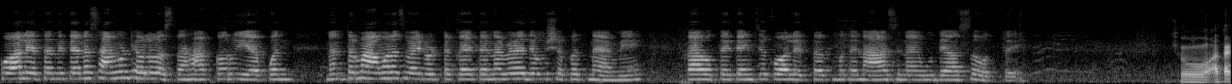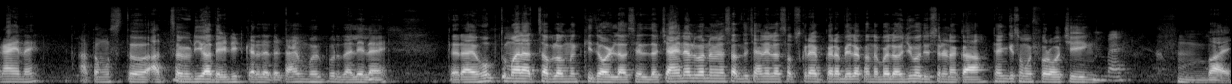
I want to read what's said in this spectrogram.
कॉल येताना त्यांना सांगून ठेवलेलं असतं हा करूया. पण नंतर मग आम्हालाच वाईट वाटतं काय त्यांना वेळ देऊ शकत नाही आम्ही. काय होतंय त्यांचे कॉल येतात मग त्यांना आज नाही उद्या असं होतंय. सो आता काय नाही. आता मस्त आजचा व्हिडिओ आता एडिट करायचा आता टाइम भरपूर झालेला आहे. तर आय होप तुम्हाला आजचा ब्लॉग नक्कीच आवडला असेल. तर चॅनलवर नवीन असाल तर चॅनलला सबस्क्राईब करा बेल आयकॉन दाबायला अजिबात विसरू नका. Thank you so much for watching bye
